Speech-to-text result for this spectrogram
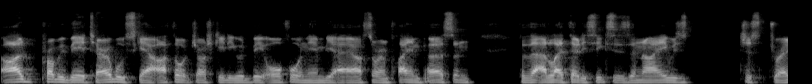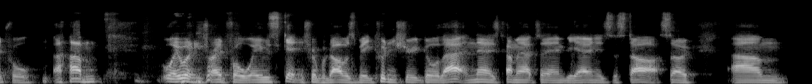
I'd probably be a terrible scout. I thought Josh Giddey would be awful in the NBA. I saw him play in person for the Adelaide 36ers, and I, he was just dreadful. Um, well, he wasn't dreadful. He was getting triple doubles, but he couldn't shoot, do all that. And now he's come out to the NBA and he's a star. So, um,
